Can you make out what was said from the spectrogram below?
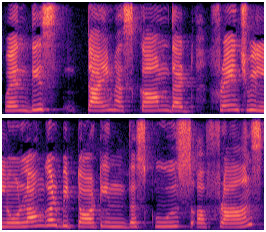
when this time has come that French will no longer be taught in the schools of France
